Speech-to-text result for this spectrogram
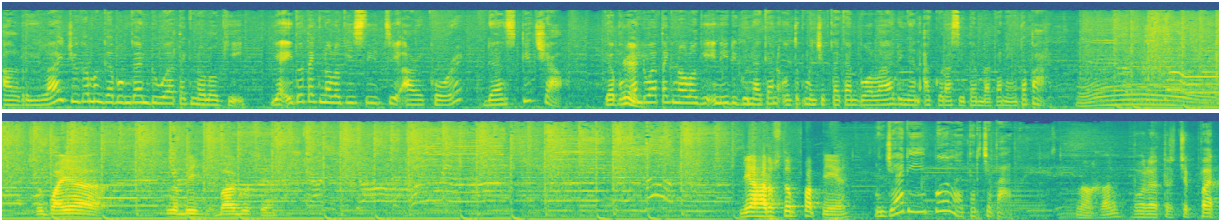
Al Rihla juga menggabungkan dua teknologi, yaitu teknologi CCR Core dan Speedshell. Gabungan Wih. dua teknologi ini digunakan untuk menciptakan bola dengan akurasi tembakan yang tepat. Oh. supaya lebih bagus ya. Dia harus tepat ya. Menjadi bola tercepat. Nah kan. Bola tercepat.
